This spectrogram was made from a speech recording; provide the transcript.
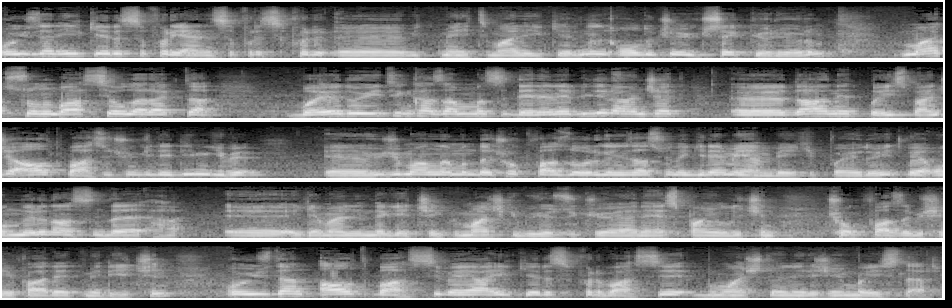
O yüzden ilk yarı 0 yani 0-0 e, bitme ihtimali ilk yarının oldukça yüksek görüyorum. Maç sonu bahsi olarak da Valladolid'in kazanması denenebilir ancak e, daha net bahis bence alt bahsi. Çünkü dediğim gibi e, hücum anlamında çok fazla organizasyona giremeyen bir ekip Valladolid ve onların aslında e, egemenliğinde geçecek bir maç gibi gözüküyor. Yani Espanyol için çok fazla bir şey ifade etmediği için. O yüzden alt bahsi veya ilk yarı sıfır bahsi bu maçta önereceğim bahisler.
